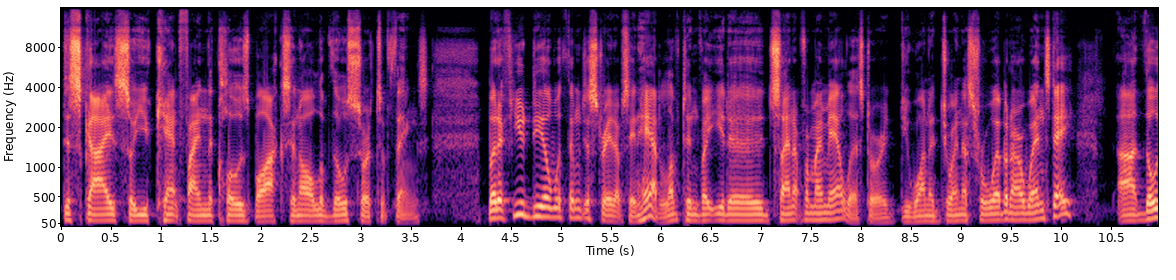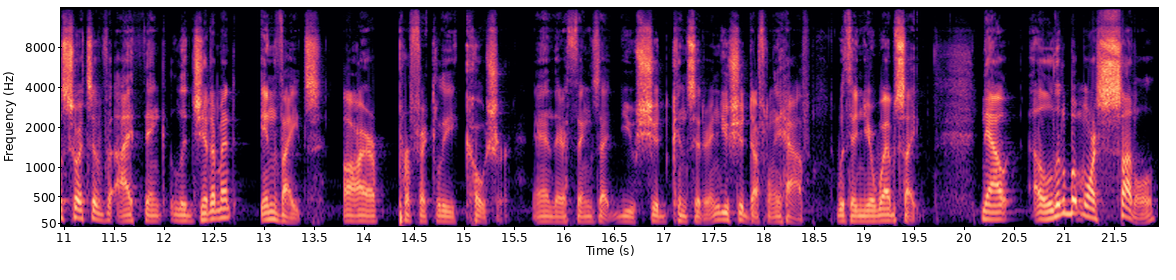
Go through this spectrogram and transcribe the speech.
disguised so you can't find the close box and all of those sorts of things. But if you deal with them just straight up saying, hey, I'd love to invite you to sign up for my mail list, or do you want to join us for Webinar Wednesday? Uh, those sorts of, I think, legitimate invites are perfectly kosher. And they're things that you should consider and you should definitely have within your website. Now, a little bit more subtle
